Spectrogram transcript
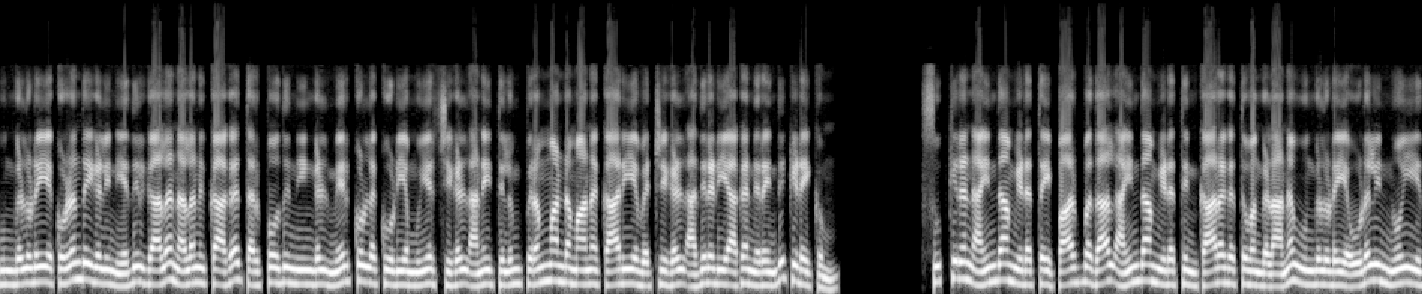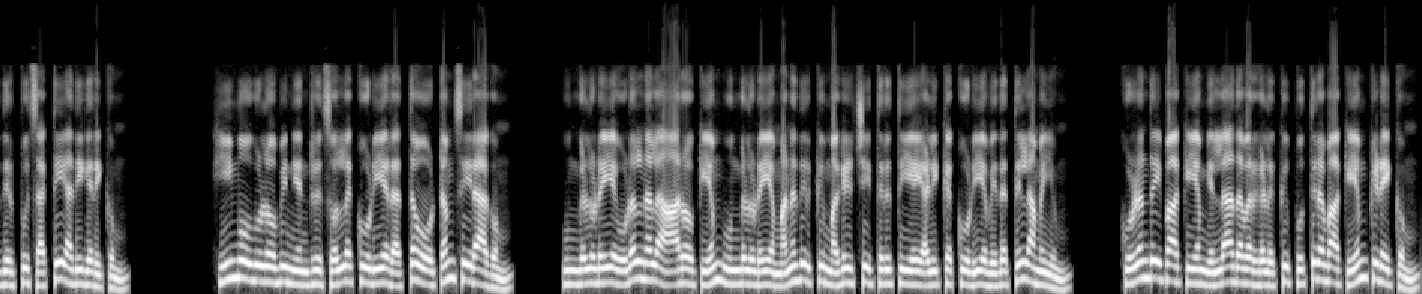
உங்களுடைய குழந்தைகளின் எதிர்கால நலனுக்காக தற்போது நீங்கள் மேற்கொள்ளக்கூடிய முயற்சிகள் அனைத்திலும் பிரம்மாண்டமான காரிய வெற்றிகள் அதிரடியாக நிறைந்து கிடைக்கும். சுக்கிரன் ஐந்தாம் இடத்தை பார்ப்பதால் ஐந்தாம் இடத்தின் காரகத்துவங்களான உங்களுடைய உடலின் நோய் எதிர்ப்பு சக்தி அதிகரிக்கும். ஹீமோகுளோபின் என்று சொல்லக்கூடிய இரத்த ஓட்டம் சீராகும். உங்களுடைய உடல்நல ஆரோக்கியம் உங்களுடைய மனதிற்கு மகிழ்ச்சி திருப்தியை அளிக்கக்கூடிய விதத்தில் அமையும். குழந்தை பாக்கியம் இல்லாதவர்களுக்கு புத்திரபாக்கியம் கிடைக்கும்.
